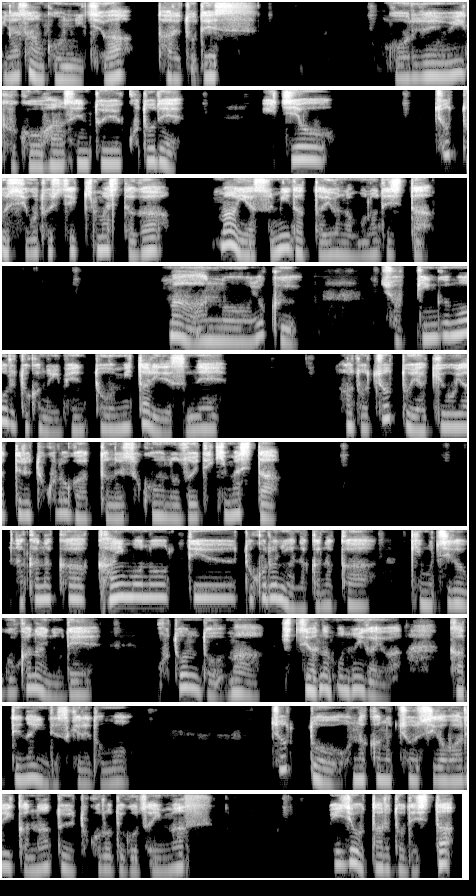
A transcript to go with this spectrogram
皆さんこんにちは、タルトです。ゴールデンウィーク後半戦ということで、一応、ちょっと仕事してきましたが、まあ休みだったようなものでした。まああの、よくショッピングモールとかのイベントを見たりですね。あとちょっと野球をやってるところがあったのでそこを覗いてきました。なかなか買い物っていうところにはなかなか気持ちが動かないので、ほとんどまあ必要なもの以外は買ってないんですけれども、ちょっとお腹の調子が悪いかなというところでございます。以上タルトでした。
